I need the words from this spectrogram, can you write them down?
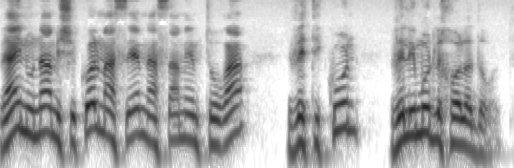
והיינו נמי שכל מעשיהם נעשה מהם תורה ותיקון ולימוד לכל הדורות.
